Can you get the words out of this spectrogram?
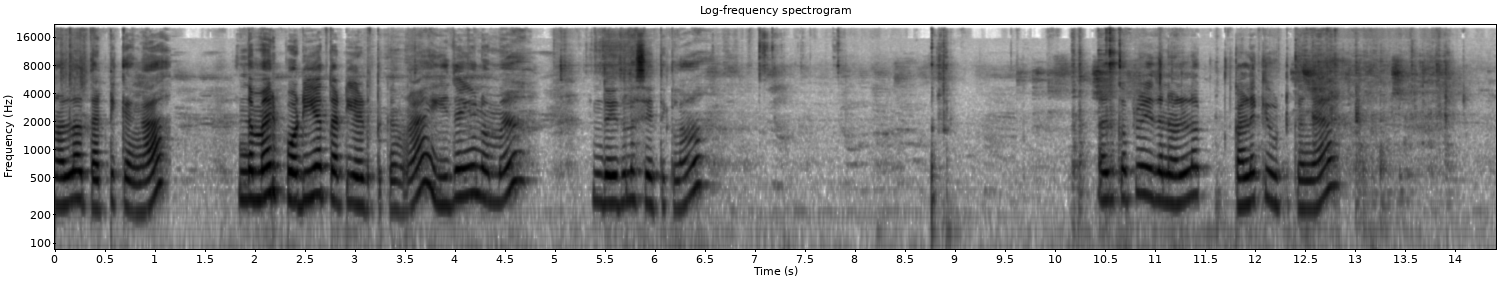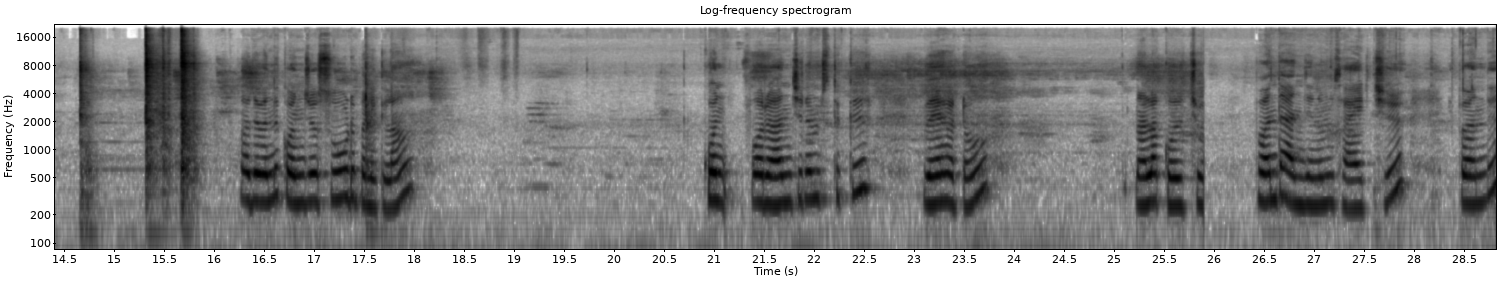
நல்லா தட்டிக்கங்க. இந்த மாதிரி பொடியாக தட்டி எடுத்துக்கோங்க. இதையும் நம்ம இந்த இதில் சேர்த்துக்கலாம். அதுக்கப்புறம் இதை நல்லா கலக்கி விட்டுக்கோங்க. அதை வந்து கொஞ்சம் சூடு பண்ணிக்கலாம். கொஞ் ஒரு அஞ்சு நிமிஷத்துக்கு வேகட்டும். நல்லா கொதிச்சு இப்போ வந்து அஞ்சு நிமிஷம் ஆயிடுச்சு. இப்போ வந்து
